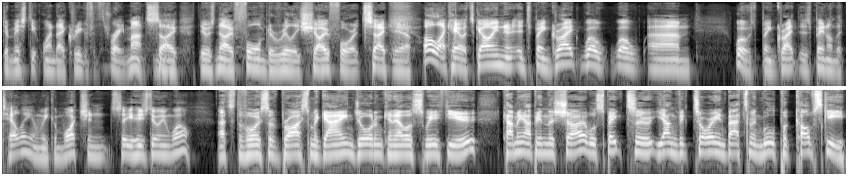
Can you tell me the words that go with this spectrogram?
domestic one day cricket for three months. So there was no form to really show for it. So Mm. Yeah. I like how it's going. It's been great. Well, well, um, well, it's been great that it's been on the telly and we can watch and see who's doing well. That's the voice of Bryce McGain. Jordan Kounelis with you. Coming up in the show, we'll speak to young Victorian batsman Will Pucovski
